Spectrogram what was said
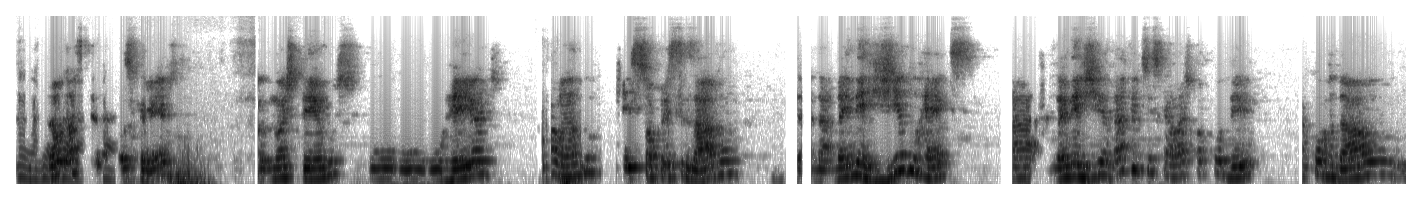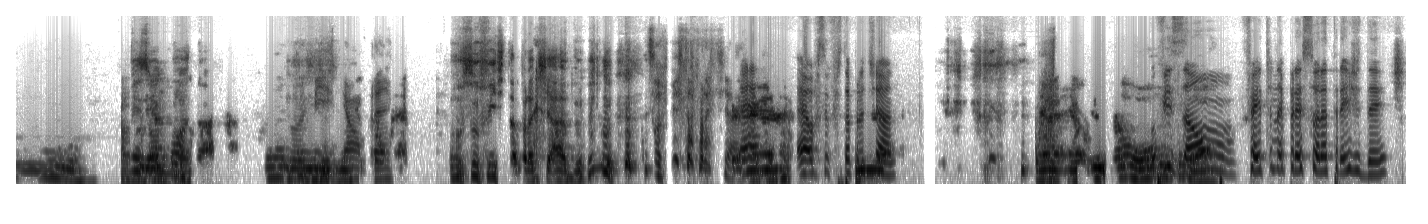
Então, na cena pós-crédito, nós temos o, o, o Hayard falando que eles só precisavam da, da energia do Rex, da, da energia da feiticeira escarlate para poder acordar o. Para poder Visão acordar o, o, branca. O surfista prateado. Surfista prateado. É, é o surfista prateado. é, é o visão O on, visão feito na impressora 3D.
